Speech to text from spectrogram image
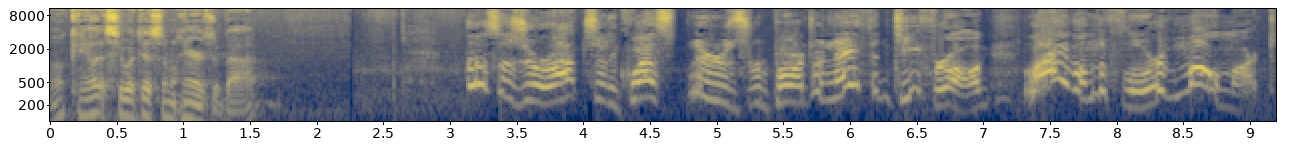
Okay, let's see what this one here is about. This is your Action Quest News reporter Nathan T. Frog, live on the floor of Walmart.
